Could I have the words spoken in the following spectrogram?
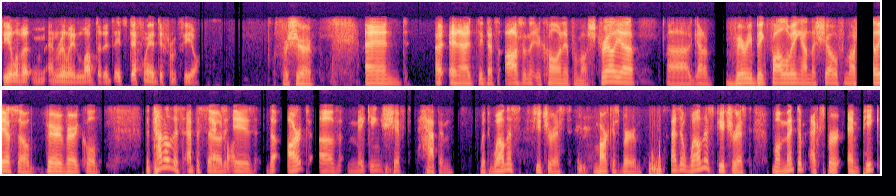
feel of it and, and really loved it. It's it's definitely a different feel. For sure, and and I think that's awesome that you're calling in from Australia. Uh, got a very big following on the show from Australia, so very very cool. The title of this episode Excellent. is The Art of Making Shift Happen with wellness futurist Marcus Bird. As a wellness futurist, momentum expert, and peak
